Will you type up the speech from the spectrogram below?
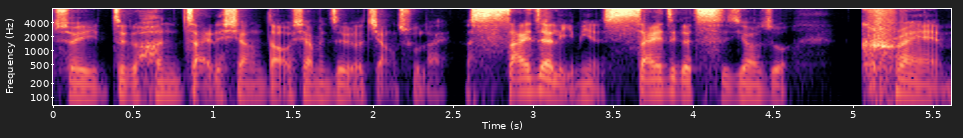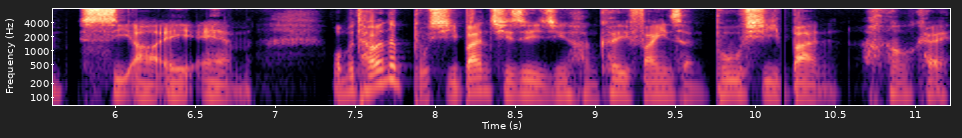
所以这个很窄的巷道，下面这个讲出来，塞在里面，塞这个词叫做 cram，c r a m。我们台湾的补习班其实已经很可以翻译成补习班，OK？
